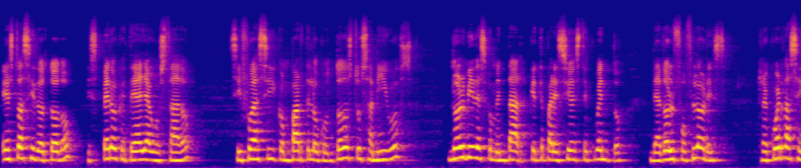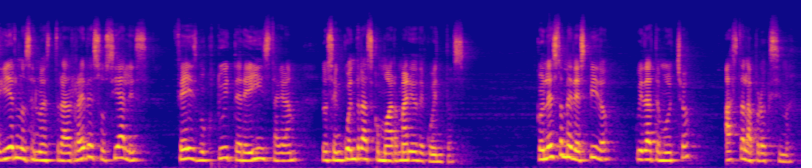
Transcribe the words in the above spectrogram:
Esto ha sido todo, espero que te haya gustado si fue así, compártelo con todos tus amigos. No olvides comentar qué te pareció este cuento de Adolfo Flores. Recuerda seguirnos en nuestras redes sociales, Facebook, Twitter e Instagram. Nos encuentras como Armario de Cuentos. Con esto me despido. Cuídate mucho. Hasta la próxima.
